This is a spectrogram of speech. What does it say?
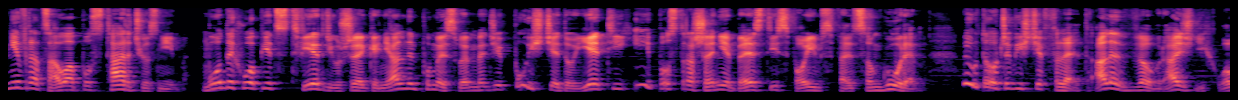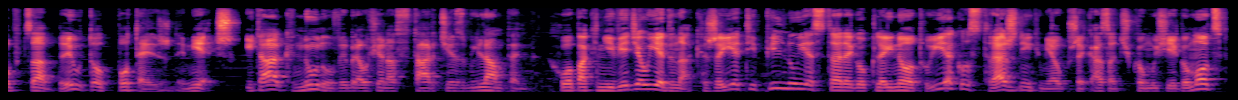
nie wracała po starciu z nim. Młody chłopiec stwierdził, że genialnym pomysłem będzie pójście do Yeti i postraszenie bestii swoim Svelsongurem. Był to oczywiście flet, ale w wyobraźni chłopca był to potężny miecz. I tak Nunu wybrał się na starcie z Willampem. Chłopak nie wiedział jednak, że Yeti pilnuje starego klejnotu i jako strażnik miał przekazać komuś jego moc,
